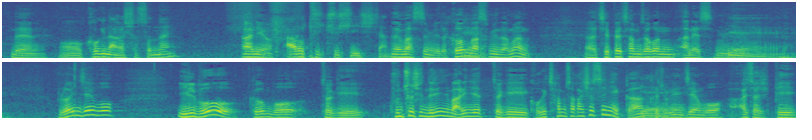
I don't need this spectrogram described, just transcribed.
네, 네. 어, 거기 나가셨었나요? 아니요. 아로트 출신이시잖아요. 네, 맞습니다. 그건 예. 맞습니다만 아, 집회 참석은 안 했습니다. 예. 물론 이제 뭐 일부 그 뭐 저기 군 출신들이 많이 이제 저기 거기 참석하셨으니까 예. 그 중에 이제 뭐 아시다시피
